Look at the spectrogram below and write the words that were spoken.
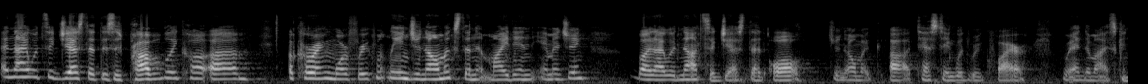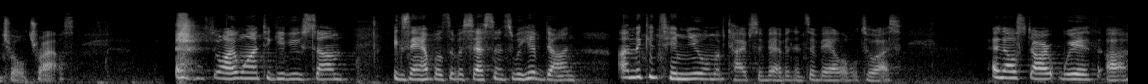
And I would suggest that this is probably um, occurring more frequently in genomics than it might in imaging, but I would not suggest that all genomic uh, testing would require randomized controlled trials. so I want to give you some examples of assessments we have done on the continuum of types of evidence available to us. And I'll start with uh,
